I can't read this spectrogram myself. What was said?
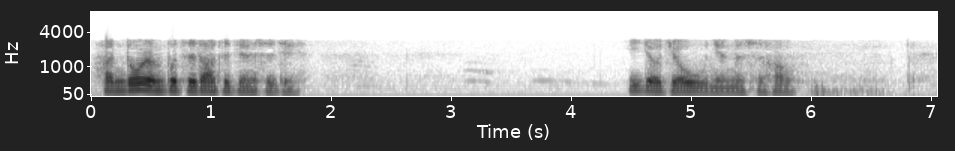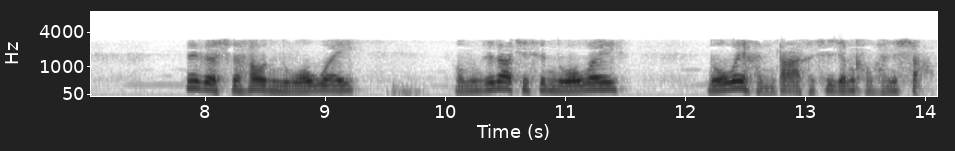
很多人不知道这件事情。一九九五年的时候，那个时候挪威，我们知道，其实挪威。挪威很大，可是人口很少。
